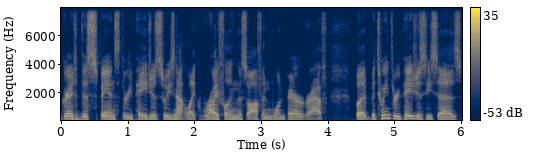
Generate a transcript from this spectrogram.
granted this spans three pages, so he's not like rifling this off in one paragraph, but between three pages, he says.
